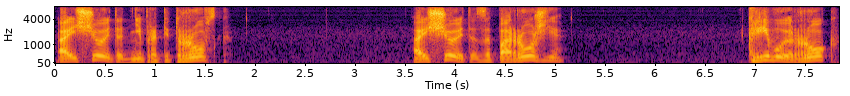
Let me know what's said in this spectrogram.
А еще это Днепропетровск. А еще это Запорожье. Кривой Рог.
